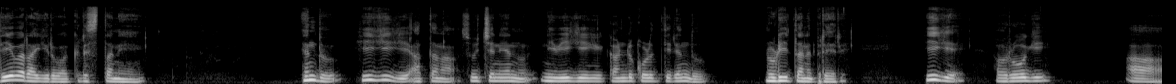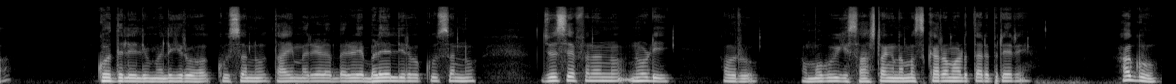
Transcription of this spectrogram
ದೇವರಾಗಿರುವ ಕ್ರಿಸ್ತನೇ ಎಂದು ಹೀಗೀಗೆ ಆತನ ಸೂಚನೆಯನ್ನು ನೀವು ಹೀಗೀಗೆ ಕಂಡುಕೊಳ್ಳುತ್ತೀರೆಂದು ನುಡಿಯುತ್ತಾನೆ ಪ್ರೇರೆ ಹೀಗೆ ಅವರು ಹೋಗಿ ಆ ಗೋದಲೆಯಲ್ಲಿ ಮಲಗಿರುವ ಕೂಸನ್ನು, ತಾಯಿ ಮರೆಯ ಬರೆ ಬಳೆಯಲ್ಲಿರುವ ಕೂಸನ್ನು, ಜೋಸೆಫನನ್ನು ನೋಡಿ ಅವರು ಮಗುವಿಗೆ ಸಾಷ್ಟಾಂಗ ನಮಸ್ಕಾರ ಮಾಡುತ್ತಾರೆ ಪ್ರೇರೆ ಹಾಗೂ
